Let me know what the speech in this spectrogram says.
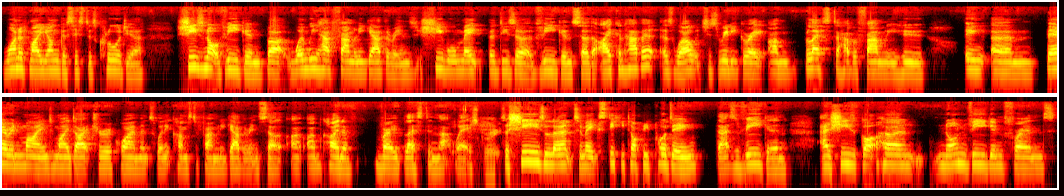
one of my younger sisters, Claudia, she's not vegan, but when we have family gatherings, she will make the dessert vegan so that I can have it as well, which is really great. I'm blessed to have a family who in, um, bear in mind my dietary requirements when it comes to family gatherings. So I, am kind of very blessed in that way. So she's learned to make sticky toffee pudding that's vegan, and she's got her non-vegan friends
